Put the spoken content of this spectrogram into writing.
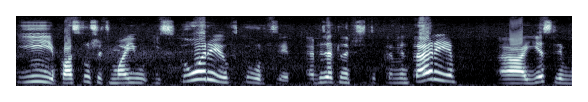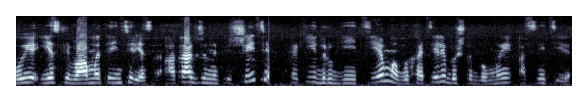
и послушать мою историю в Турции, обязательно пишите в комментарии, если, вы, если вам это интересно. А также напишите, какие другие темы вы хотели бы, чтобы мы осветили.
